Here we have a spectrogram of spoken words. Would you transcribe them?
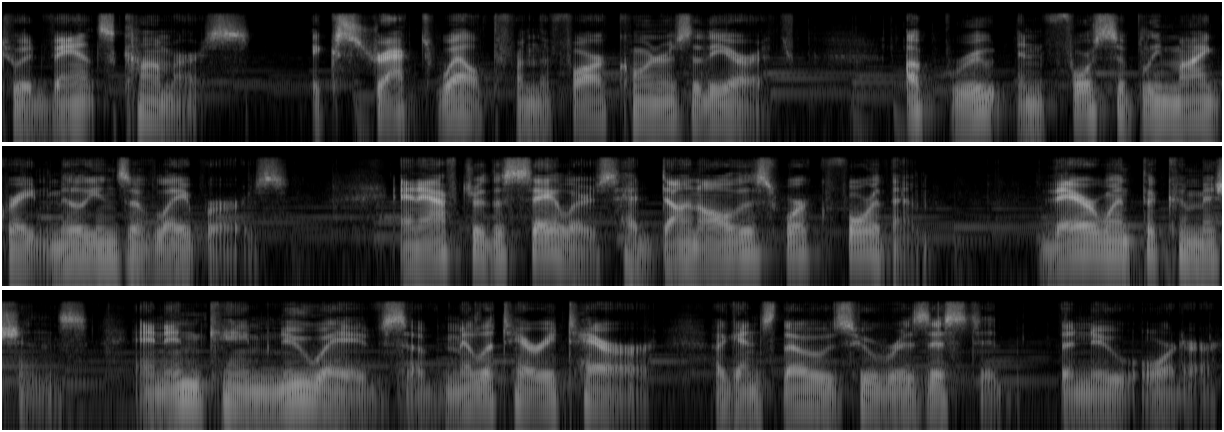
to advance commerce, extract wealth from the far corners of the earth, uproot and forcibly migrate millions of laborers. And after the sailors had done all this work for them, there went the commissions, and in came new waves of military terror against those who resisted the new order.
